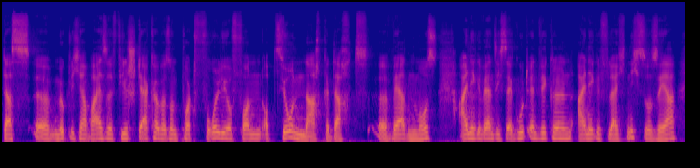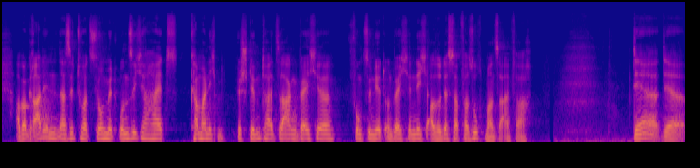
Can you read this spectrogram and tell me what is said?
dass äh, möglicherweise viel stärker über so ein Portfolio von Optionen nachgedacht äh, werden muss. Einige werden sich sehr gut entwickeln, einige vielleicht nicht so sehr. Aber gerade in einer Situation mit Unsicherheit kann man nicht mit Bestimmtheit sagen, welche funktioniert und welche nicht. Also deshalb versucht man es einfach. Der, der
